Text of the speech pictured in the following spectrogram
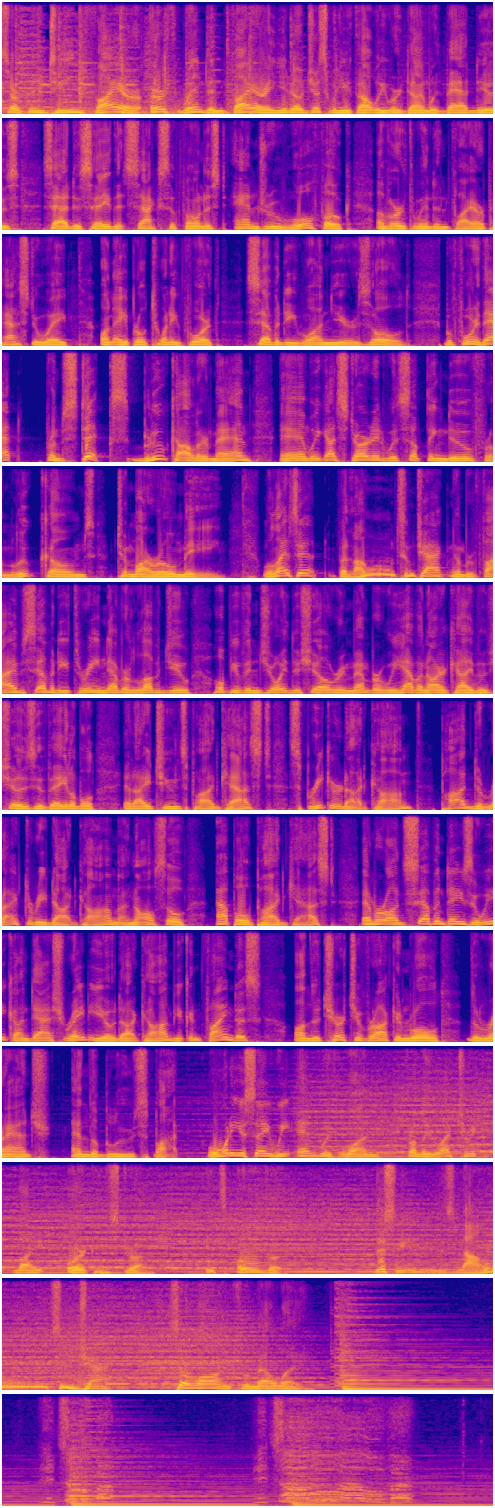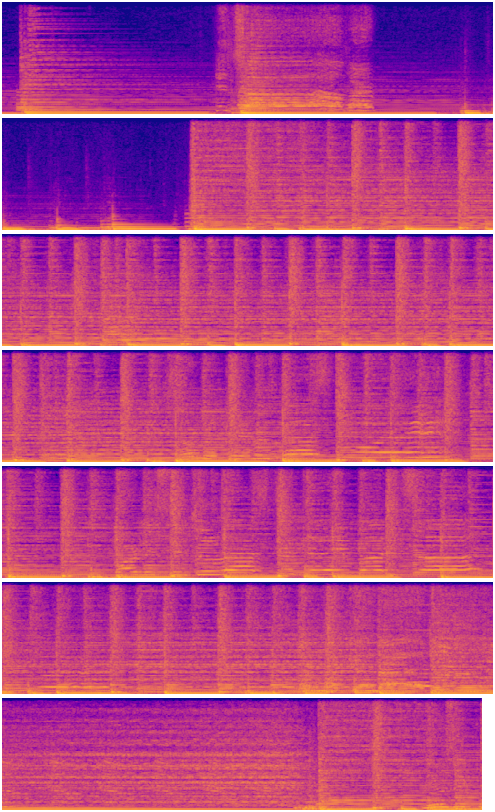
Serpentine Fire, Earth, Wind, and Fire. And you know, just when you thought we were done with bad news, sad to say that saxophonist Andrew Woolfolk of Earth, Wind, and Fire passed away on April 24th, 71 years old. Before that, from Styx, Blue Collar Man, and we got started with something new from Luke Combs, Tomorrow Me. Well, that's it for Lonesome Jack number 573. Never loved you. Hope you've enjoyed the show. Remember, we have an archive of shows available at iTunes Podcast, Spreaker.com, PodDirectory.com, and also Apple Podcast. And we're on seven days a week on DashRadio.com. You can find us on the Church of Rock and Roll, the Ranch, and the Blue Spot. Well, what do you say we end with one from Electric Light Orchestra? It's over. This is Lonesome Jack. So long from LA. It's over. It's all over. It's over. Music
